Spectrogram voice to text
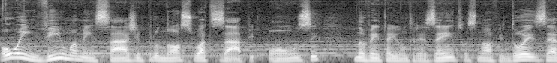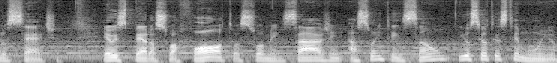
ou envie uma mensagem para o nosso WhatsApp 11 91 300 9207. Eu espero a sua foto, a sua mensagem, a sua intenção e o seu testemunho.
